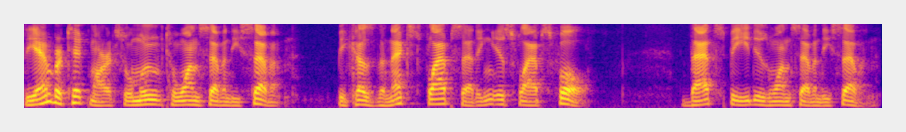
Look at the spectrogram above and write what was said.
The amber tick marks will move to 177 because the next flap setting is flaps full. That speed is 177.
